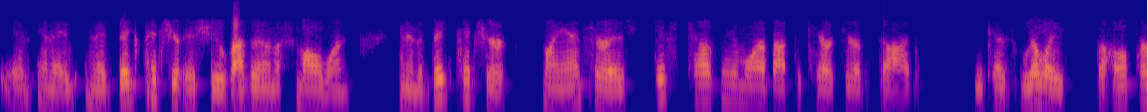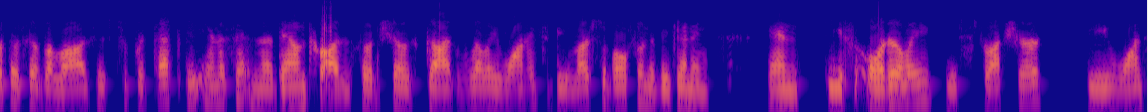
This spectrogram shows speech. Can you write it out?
in, in a in a big picture issue rather than a small one. And in the big picture, my answer is this tells me more about the character of God because really the whole purpose of the laws is to protect the innocent and the downtrodden. So it shows God really wanting to be merciful from the beginning. And he's orderly, he's structured, he wants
